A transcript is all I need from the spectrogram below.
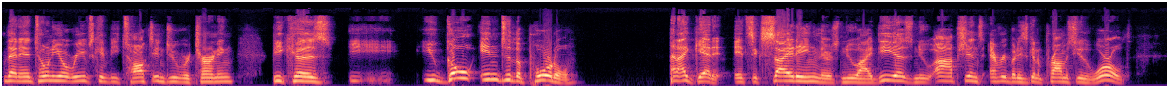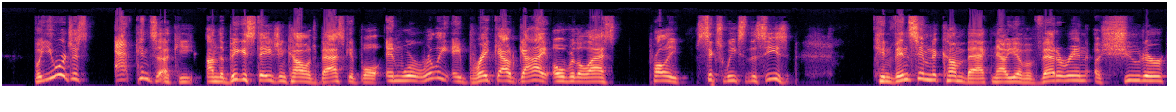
that Antonio Reeves can be talked into returning because you go into the portal and I get it. It's exciting. There's new ideas, new options. Everybody's going to promise you the world. But you were just at Kentucky on the biggest stage in college basketball and were really a breakout guy over the last probably six weeks of the season convince him to come back. Now you have a veteran, a shooter.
